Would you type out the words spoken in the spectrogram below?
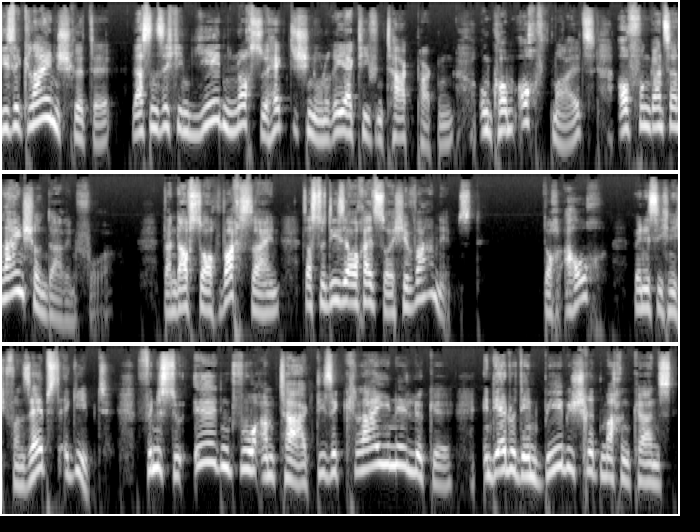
Diese kleinen Schritte lassen sich in jeden noch so hektischen und reaktiven Tag packen und kommen oftmals auch von ganz allein schon darin vor. Dann darfst du auch wach sein, dass du diese auch als solche wahrnimmst. Doch auch wenn es sich nicht von selbst ergibt, findest du irgendwo am Tag diese kleine Lücke, in der du den Babyschritt machen kannst,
